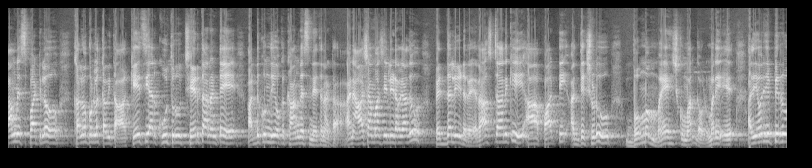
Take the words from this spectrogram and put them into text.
కాంగ్రెస్ పార్టీలో కల్వకుంట్ల కవిత కేసీఆర్ కూతురు చేరుతానంటే అడ్డుకుంది ఒక కాంగ్రెస్ నేతనట. ఆయన ఆషామాషీ లీడర్ కాదు పెద్ద లీడరే. రాష్ట్రానికి ఆ పార్టీ అధ్యక్షుడు బొమ్మ మహేష్ కుమార్ గౌడ్. మరి అది ఎవరు చెప్పిర్రు?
